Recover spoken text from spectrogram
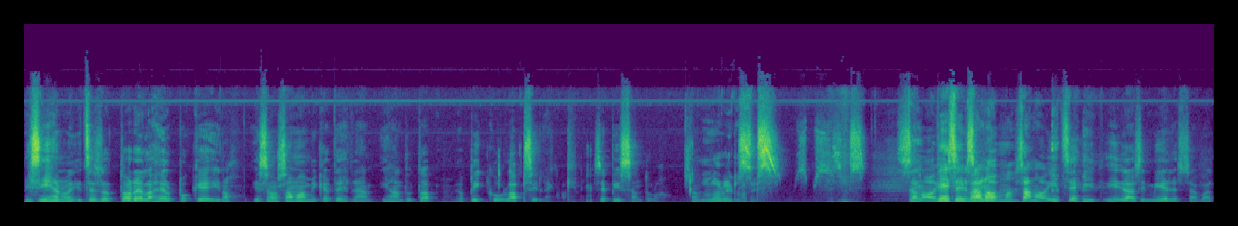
Niin siihen on itse asiassa todella helppo keino, ja se on sama, mikä tehdään ihan tota, jo pikkulapsillekin, se pissantulo. Lori, lori. Sano itse, sano, sano itse hidaisin mielessään, vaan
